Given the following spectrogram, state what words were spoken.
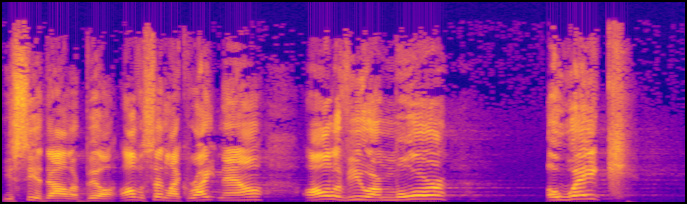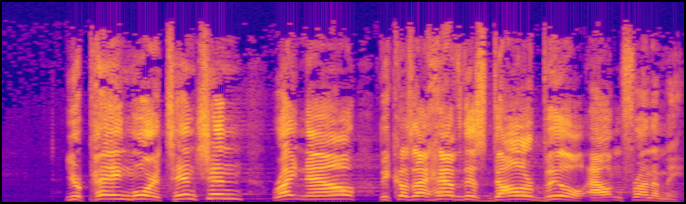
You see a dollar bill, all of a sudden, like right now, all of you are more awake. You're paying more attention right now because I have this dollar bill out in front of me.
